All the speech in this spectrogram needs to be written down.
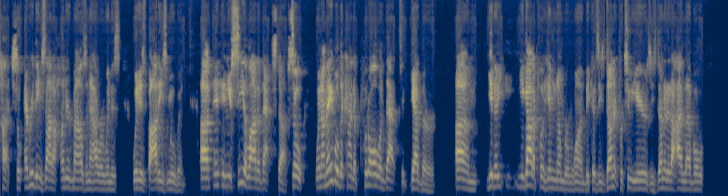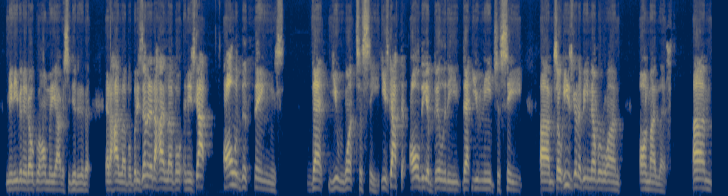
touch. So everything's not 100 miles an hour when his when his body's moving. Uh, and, and you see a lot of that stuff. So when I'm able to kind of put all of that together, um, you know, you, you got to put him number one because he's done it for two years. He's done it at a high level. I mean, even at Oklahoma, he obviously did it at a, at a high level, but he's done it at a high level and he's got all of the things that you want to see. He's got the, all the ability that you need to see. Um, so he's going to be number one on my list. Um,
